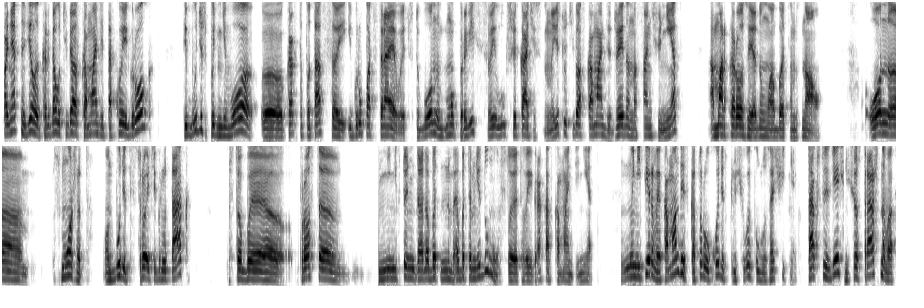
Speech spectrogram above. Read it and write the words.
Понятное дело, когда у тебя в команде такой игрок, ты будешь под него э, как-то пытаться игру подстраивать, чтобы он мог проявить свои лучшие качества. Но если у тебя в команде Джейдена Санчо нет, а Марко Роза, я думаю, об этом знал, он э, сможет, он будет строить игру так, чтобы просто никто об этом, об этом не думал, что этого игрока в команде нет мы не первая команда, из которой уходит ключевой полузащитник. Так что здесь ничего страшного.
